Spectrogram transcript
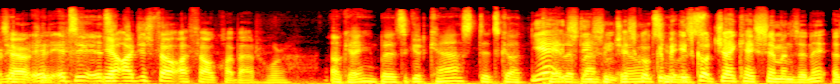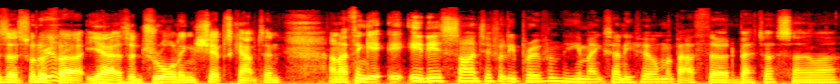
spoiler territory. territory. It- it's a- it's yeah, a- I just felt I felt quite bad for her. Okay, but it's a good cast. It's got Yeah, Caleb it's decent. Landry It's got Jones, good, it's got J.K. Simmons in it as a sort of uh, yeah as a drawling ship's captain, and I think it, it, is scientifically proven. He makes any film about a third better. So uh,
